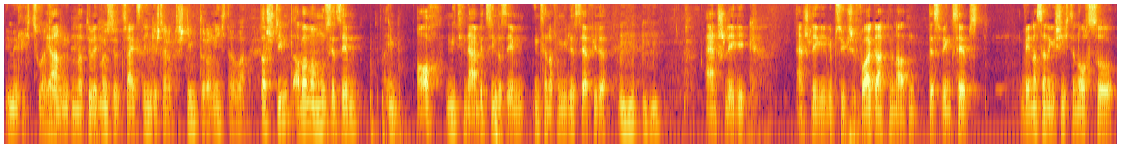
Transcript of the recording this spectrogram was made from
wie möglich zu Ja, erregen. natürlich. Man muss jetzt dahingestellt, ob das stimmt oder nicht, aber Das stimmt, aber man muss jetzt eben auch mit hineinbeziehen, dass eben in seiner Familie sehr viele einschlägig, einschlägige psychische Vorerkrankungen hatten. Deswegen selbst, wenn er seine Geschichte noch so,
